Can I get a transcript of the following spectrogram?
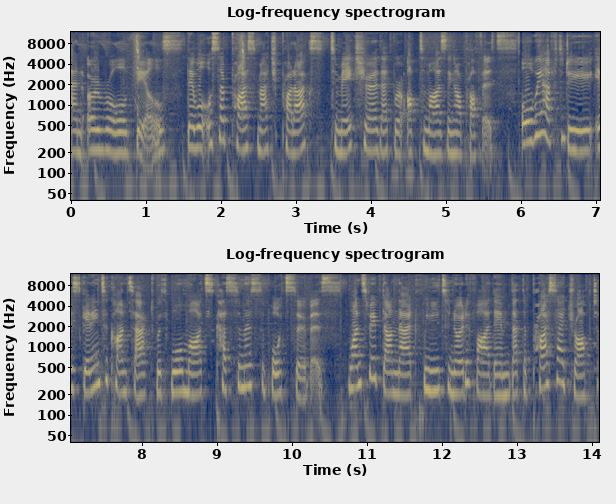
and and overall deals. They will also price match products to make sure that we're optimizing our profits. All we have to do is get into contact with Walmart's customer support service. Once we've done that, we need to notify them that the price had dropped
